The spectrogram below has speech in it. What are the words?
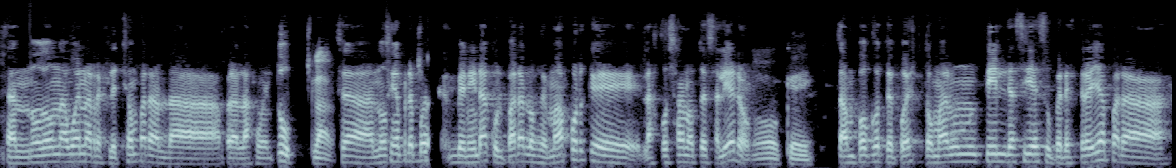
o sea, no da una buena reflexión para la, para la juventud. Claro. O sea, no siempre puedes venir a culpar a los demás porque las cosas no te salieron Ok. tampoco te puedes tomar un tilde así de superestrella para,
